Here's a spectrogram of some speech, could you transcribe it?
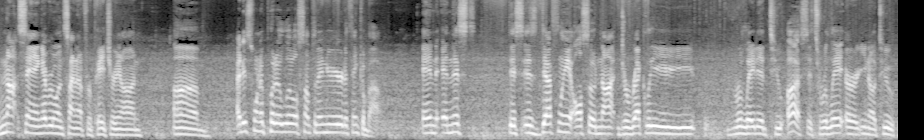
I'm not saying everyone sign up for Patreon. Um, I just want to put a little something in your ear to think about. And and this this is definitely also not directly related to us. It's relate or you know to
